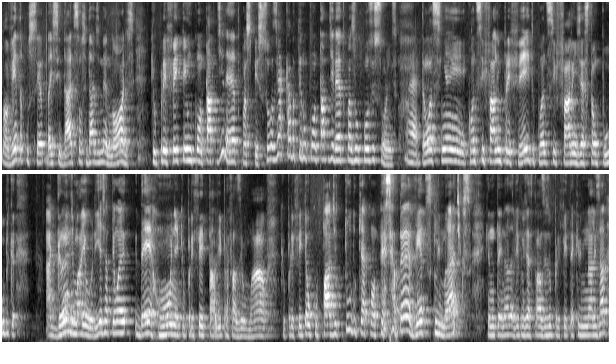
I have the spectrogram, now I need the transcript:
90% das cidades são cidades menores, que o prefeito tem um contato direto com as pessoas e acaba tendo um contato direto com as oposições. É. Então, assim, quando se fala em prefeito, quando se fala em gestão pública, a grande maioria já tem uma ideia errônea que o prefeito está ali para fazer o mal, que o prefeito é o culpado de tudo que acontece, até eventos climáticos, que não tem nada a ver com gestão. Às vezes o prefeito é criminalizado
